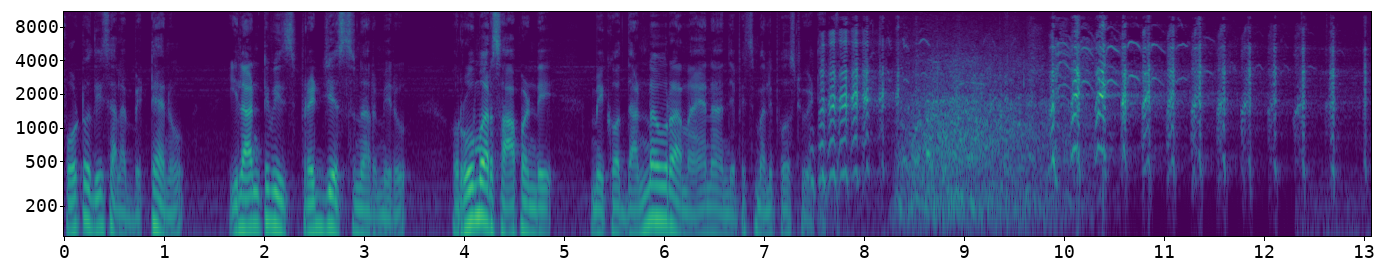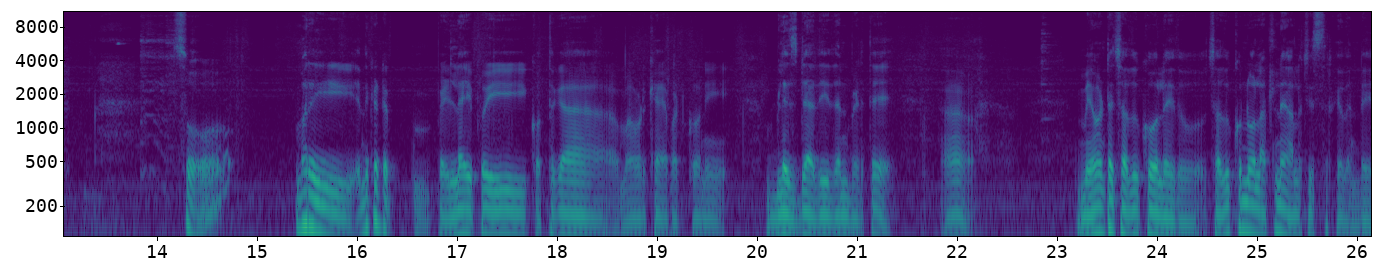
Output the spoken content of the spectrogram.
ఫోటో తీసి అలా పెట్టాను. ఇలాంటివి స్ప్రెడ్ చేస్తున్నారు మీరు. రూమర్స్ ఆపండి మీకు దండం రా నాయన అని చెప్పేసి మళ్ళీ పోస్ట్ పెట్టాను సో మరి ఎందుకంటే పెళ్ళైపోయి కొత్తగా మామిడికాయ పట్టుకొని బ్లెస్డ్ అది ఇది అని పెడితే మేమంటే చదువుకోలేదు. చదువుకున్న వాళ్ళు అట్లనే ఆలోచిస్తారు కదండి.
